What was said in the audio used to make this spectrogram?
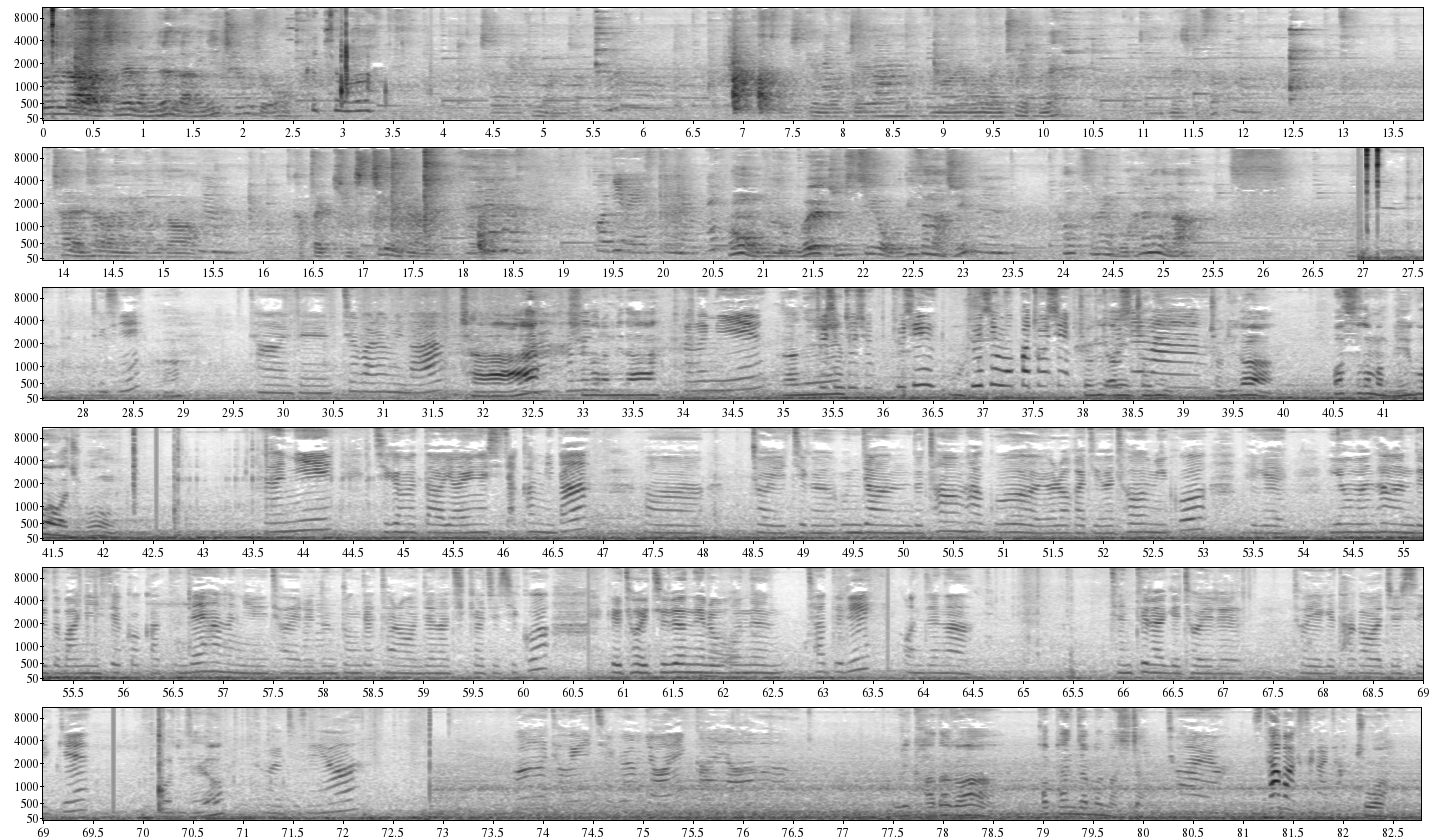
토요일 날 아침에 먹는 라면이 최고죠. 그쵸. 자, 좀 먼저. 맛있게 먹을게요. 엄마 오늘 엄청 예쁘네. 네, 시켰어? 차 렌트하러 갔는데 거기서 갑자기 김치찌개 냄새 나는데. 거기 왜 시켰는데? 어, 또왜 김치찌개가 어디서 나지? 응. 한국 사람이 뭐 해먹나? 2시? 어. 자, 이제 출발합니다. 자, 출발합니다. 하나님. 아니, 조심, 조심, 조심. 조심, 오빠 조심. 저기 아니 조심해. 저기 저기가 버스가 막 밀고 와가지고 하나님, 지금부터 여행을 시작합니다. 어, 저희 지금 운전도 처음 하고 여러 가지가 처음이고 되게 많이 있을 것 같은데 하나님이 저희를 눈동자처럼 언제나 지켜주시고 그리고 저희 주변으로 오는 차들이 언제나 젠틀하게 저희를 저희에게 다가와 줄 수 있게 도와주세요. 도와주세요. 와, 저희 지금 여행 가요. 우리 가다가 커피 한 잔만 마시자. 좋아요. 스타벅스 가자. 좋아.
